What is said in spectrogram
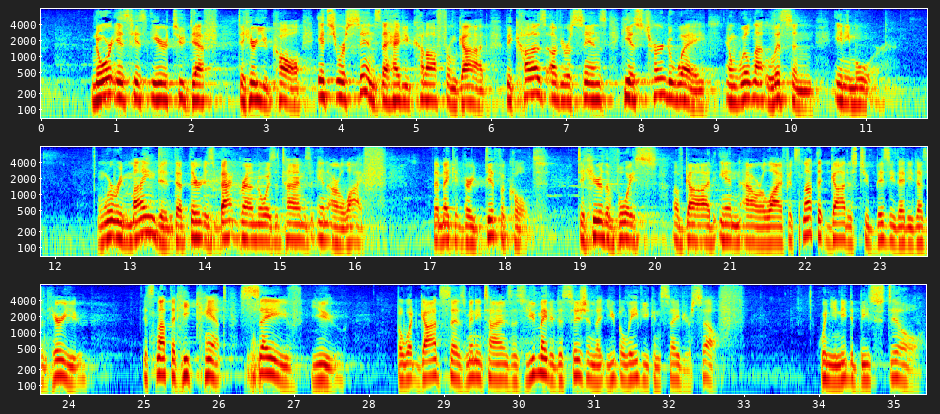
nor is his ear too deaf to hear you call. It's your sins that have you cut off from God. Because of your sins, he has turned away and will not listen anymore. And we're reminded that there is background noise at times in our life that make it very difficult to hear the voice of God in our life. It's not that God is too busy that he doesn't hear you. It's not that he can't save you. But what God says many times is you've made a decision that you believe you can save yourself when you need to be still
